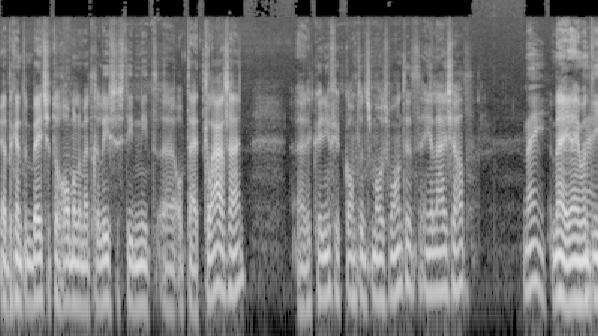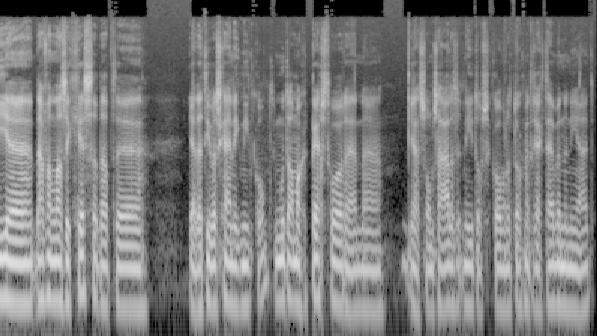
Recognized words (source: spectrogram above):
ja, het begint een beetje te rommelen met releases die niet eh, op tijd klaar zijn. Ik weet niet of je Compton's Most Wanted in je lijstje had. Nee, Nee, nee want Nee. Die, eh, daarvan las ik gisteren dat, eh, ja, dat die waarschijnlijk niet komt. Het moet allemaal geperst worden en eh, ja, soms halen ze het niet of ze komen er toch met rechthebbenden niet uit.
